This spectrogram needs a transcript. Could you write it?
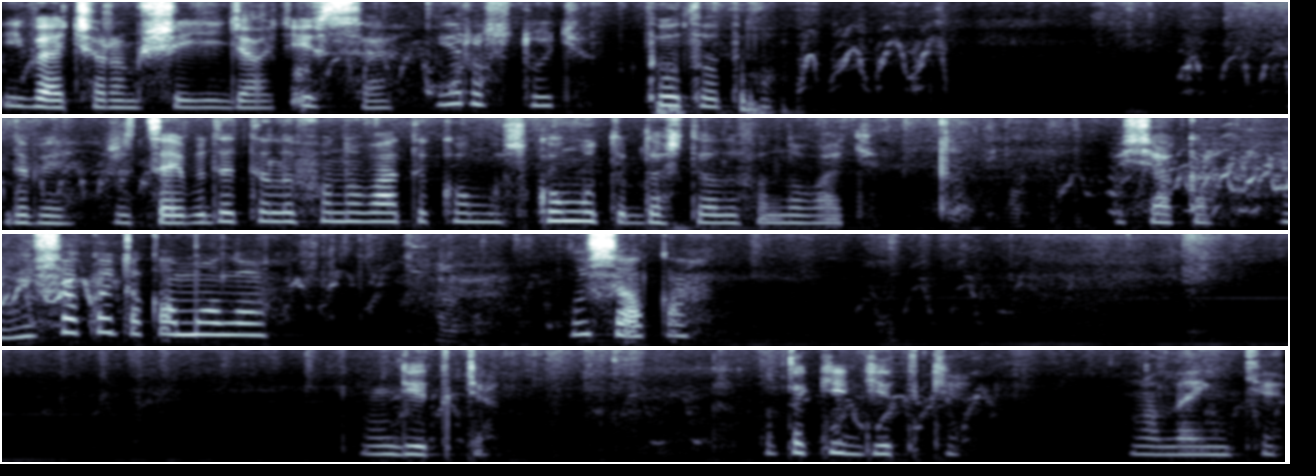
і вечором ще їдять, і все. І ростуть. Ту-ту-ту. Диви, вже цей буде телефонувати комусь. Кому ти будеш телефонувати? Усяка. Усяка така мала. Усяка. Дітки. Отакі дітки. Маленькі.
